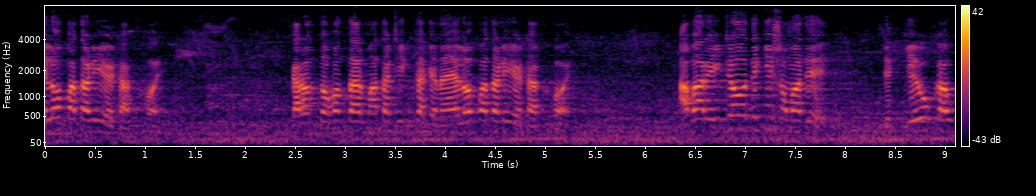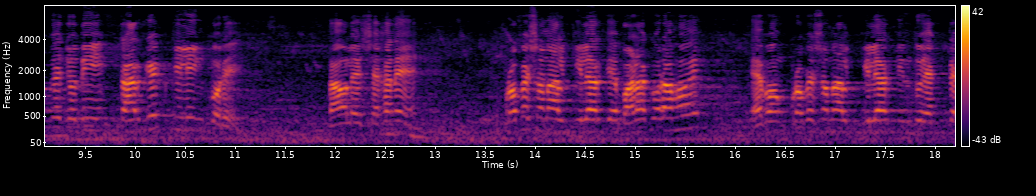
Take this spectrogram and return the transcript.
এলো পাতাড়ি অ্যাটাক হয়। তখন তার মাথা ঠিক থাকে না এলো পাতাড়ি অ্যাটাক হয়। আবার এইটাও দেখি সমাজে যে কেউ কাউকে যদি টার্গেট কিলিং করে, তাহলে সেখানে প্রফেশনাল কিলারকে বাড়া করা হয় এবং প্রফেশনাল কিলার কিন্তু একটা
